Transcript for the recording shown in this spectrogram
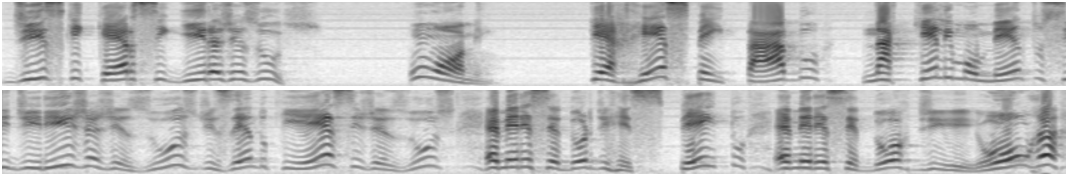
diz que quer seguir a Jesus. Um homem que é respeitado naquele momento se dirige a Jesus dizendo que esse Jesus é merecedor de respeito, é merecedor de honra,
